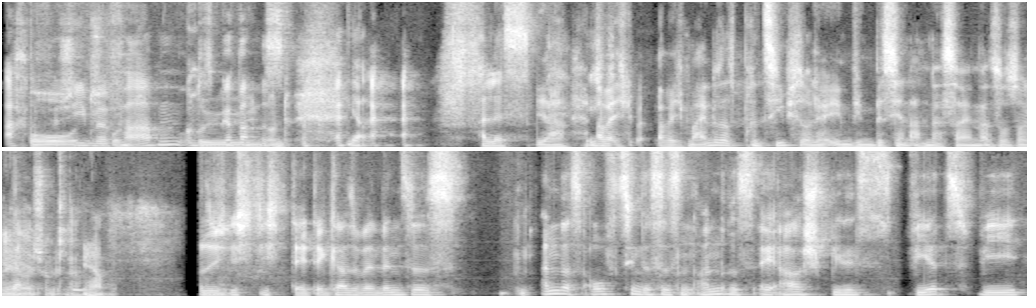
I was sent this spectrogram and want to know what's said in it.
acht Rot verschiedene Farben und, grün und ja, alles. Ja, ich, aber, ich, aber ich meine, das Prinzip soll ja irgendwie ein bisschen anders sein. Also soll ja, ja schon klar. Ja. Also ich, ich, ich denke, also wenn, wenn sie es anders aufziehen, dass es ein anderes AR-Spiel wird, wie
